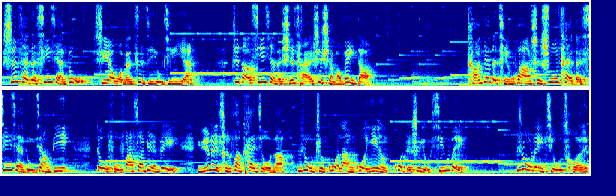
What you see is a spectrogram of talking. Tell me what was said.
食材的新鲜度需要我们自己有经验，知道新鲜的食材是什么味道。常见的情况是蔬菜的新鲜度降低，豆腐发酸变味，鱼类存放太久呢，肉质过烂过硬，或者是有腥味。肉类久存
